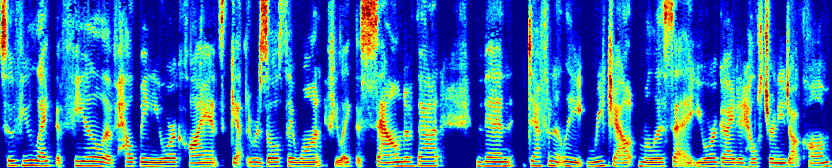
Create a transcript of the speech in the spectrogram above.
So if you like the feel of helping your clients get the results they want, if you like the sound of that, then definitely reach out, Melissa at yourguidedhealthjourney.com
